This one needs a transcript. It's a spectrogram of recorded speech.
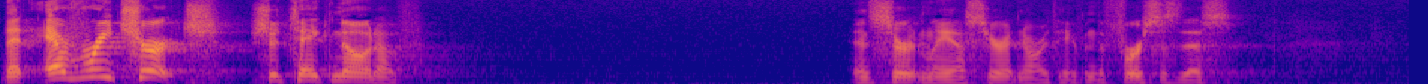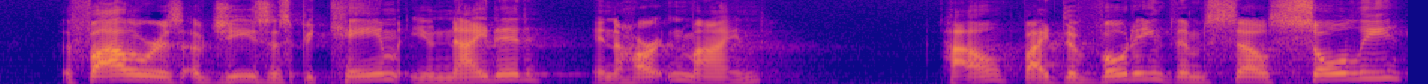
that every church should take note of. And certainly us here at North Haven. The first is this the followers of Jesus became united in the heart and mind how? By devoting themselves solely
